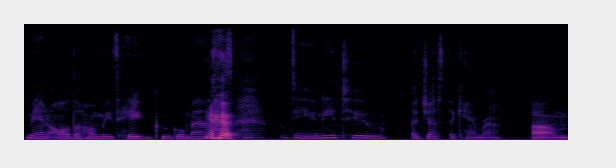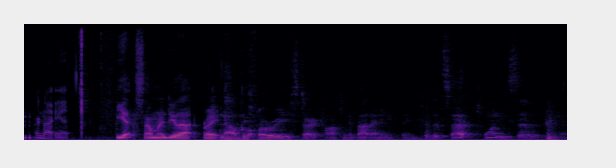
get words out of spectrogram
Man, all the homies hate Google Maps. Do you need to adjust the camera um, or not yet? yes, I'm gonna do that right now before we start talking about anything because it's at 27 minutes.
